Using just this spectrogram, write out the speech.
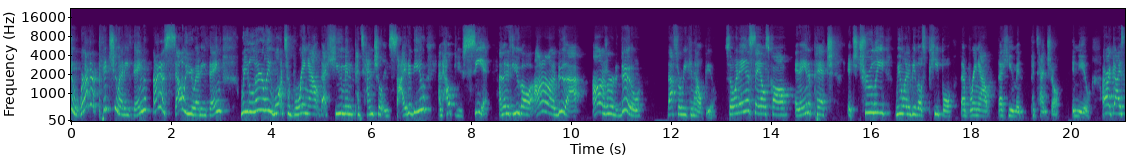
you. We're not going to pitch you anything. We're not going to sell you anything. We literally want to bring out that human potential inside of you and help you see it. And then if you go, I don't know how to do that, I don't know what to do, that's where we can help you. So it ain't a sales call, it ain't a pitch. It's truly, we want to be those people that bring out the human potential in you. All right, guys,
